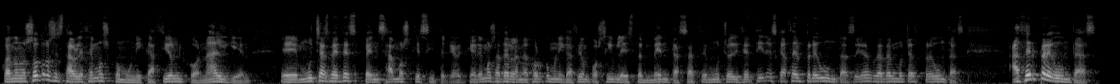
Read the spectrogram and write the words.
cuando nosotros establecemos comunicación con alguien, eh, muchas veces pensamos que si queremos hacer la mejor comunicación posible, esto en ventas hace mucho, dice, tienes que hacer preguntas, tienes que hacer muchas preguntas. Hacer preguntas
